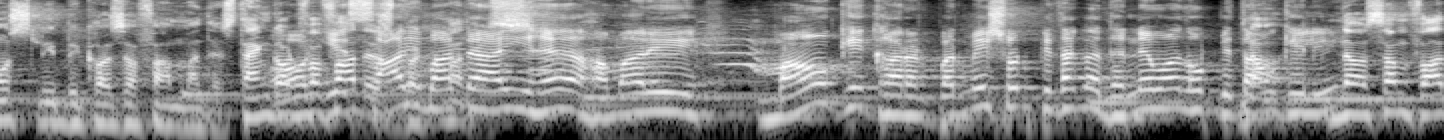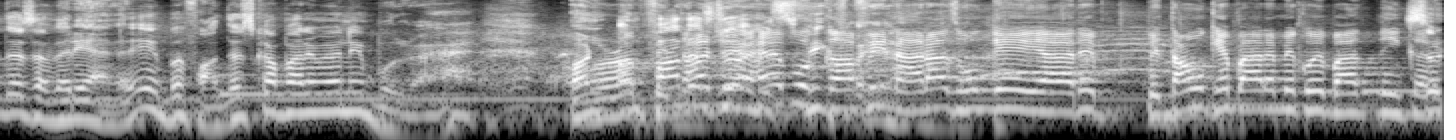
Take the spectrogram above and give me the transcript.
mostly because of our mothers. Thank God for fathers. सारी बातें आई. हैं हमारे माओ के कारण परमेश्वर पिता का धन्यवाद हो पिताओं के लिए Now, some fathers are very angry. Hey, fathers का बारे में नहीं बोल रहा है. On, और on Father's जो है वो काफ़ी. नाराज़ होंगे या अरे पिताओं के बारे में कोई बात नहीं So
